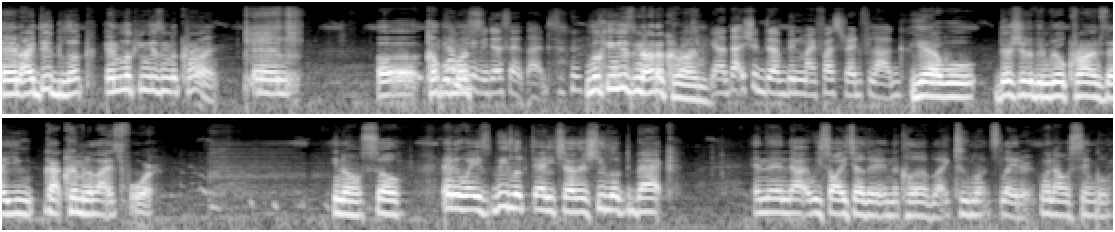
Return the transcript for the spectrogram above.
and I did look, and looking isn't a crime. And uh, a I couple can't months, believe you just said that. looking is not a crime. yeah, that should have been my first red flag. Yeah, well, there should have been real crimes that you got criminalized for. You know, so, anyways, we looked at each other. She looked back, and then that, we saw each other in the club like two months later when I was single.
